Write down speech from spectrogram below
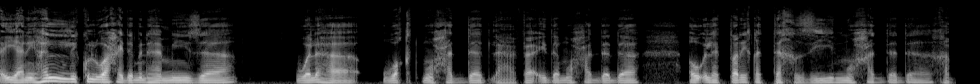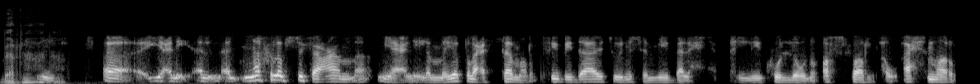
يعني هل لكل واحدة منها ميزة ولها وقت محدد لها فائدة محددة أو إلى طريقة تخزين محددة خبرنا عنها. آه يعني النخلة بصفة عامة. يعني لما يطلع الثمر في بدايته نسميه بلح اللي يكون لونه أصفر أو أحمر.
